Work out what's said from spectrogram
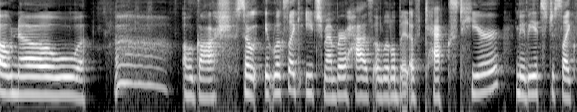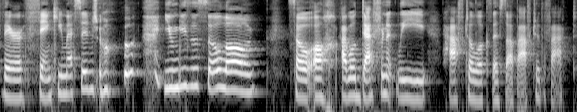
Oh no. Oh gosh. So it looks like each member has a little bit of text here. Maybe it's just like their thank you message. Yoongi's is so long. So, oh, I will definitely have to look this up after the fact.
